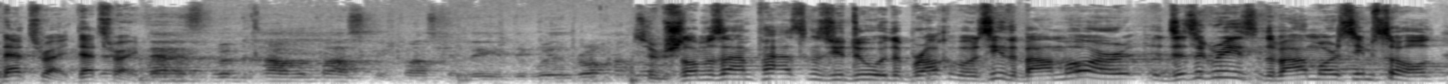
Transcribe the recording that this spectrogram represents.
That's right. That's right. That's it's with how we pass it, pass it the, the with brocha. So Shlomo Zan Paskins, you do it with the bracha, but we see the Baal Ma'or disagrees. The Baal Ma'or seems to hold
